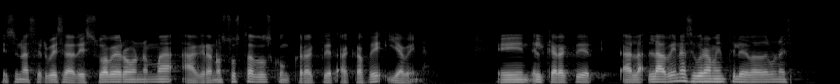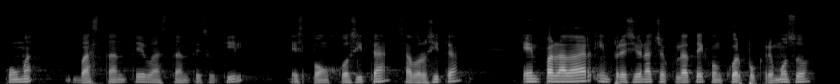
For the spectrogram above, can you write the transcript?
Es una cerveza de suave aroma a granos tostados con carácter a café y avena. En el carácter, a la, avena seguramente le va a dar una espuma bastante, bastante sutil, esponjosita, sabrosita. En paladar impresiona chocolate con cuerpo cremoso,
